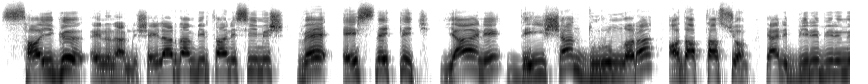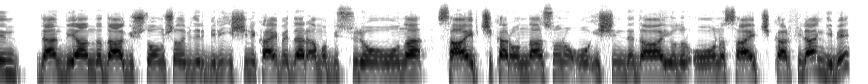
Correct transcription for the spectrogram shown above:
Saygı en önemli şeylerden bir tanesiymiş ve esneklik yani değişen durumlara adaptasyon. Yani biri birinden bir anda daha güçlü olmuş olabilir. Biri işini kaybeder ama bir süre o ona sahip çıkar. Ondan sonra o işinde daha iyi olur. O ona sahip çıkar filan gibi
